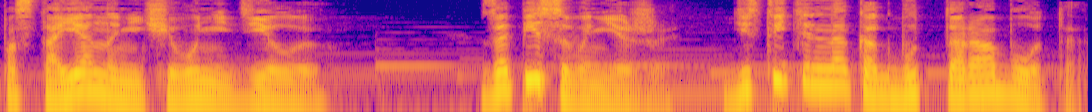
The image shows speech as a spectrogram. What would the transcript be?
постоянно ничего не делаю. Записывание же действительно как будто работа.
